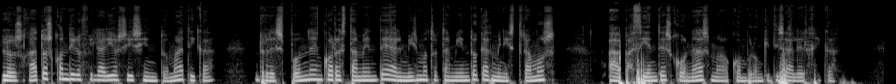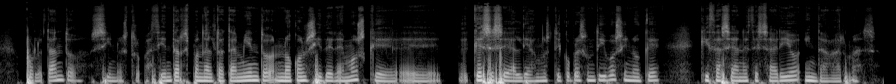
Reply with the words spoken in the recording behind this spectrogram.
Los gatos con dirofilariosis sintomática responden correctamente al mismo tratamiento que administramos a pacientes con asma o con bronquitis alérgica. Por lo tanto, si nuestro paciente responde al tratamiento, no consideremos que, eh, que ese sea el diagnóstico presuntivo, sino que quizás sea necesario indagar más.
